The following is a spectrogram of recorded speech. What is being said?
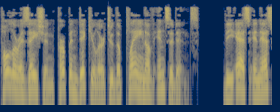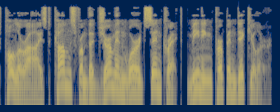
polarization perpendicular to the plane of incidence. The S in S polarized comes from the German word senkrecht, meaning perpendicular.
